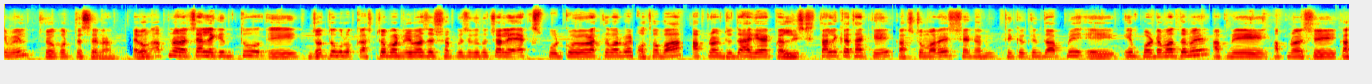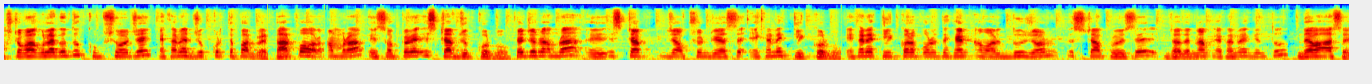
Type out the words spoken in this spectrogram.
ইমেল শো করতেছে না। এবং আপনারা চাইলে কিন্তু এই যতগুলো কাস্টমার নেম আছে, সবকিছু কিন্তু চাইলে এক্সপোর্ট করে রাখতে পারবেন। অথবা আপনার যদি আগে একটা লিস্ট তালিকা থাকে কাস্টমারের সেখান থেকেও কিন্তু আপনি এই ইম্পোর্টের মাধ্যমে আপনি আপনার সেই কাস্টমারগুলা কিন্তু খুব সহজে এখানে যোগ করতে পারবেন। তারপর আমরা এই সফটওয়্যারে স্টাফ যোগ করব। সেই জন্য আমরা স্টাফ যে অপশনটি আছে, এখানে ক্লিক করব। এখানে ক্লিক করার পরে দেখেন আমার দুজন স্টাফ রয়েছে, যাদের নাম এখানে কিন্তু দেওয়া আছে।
